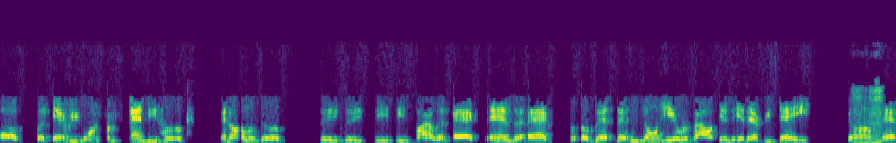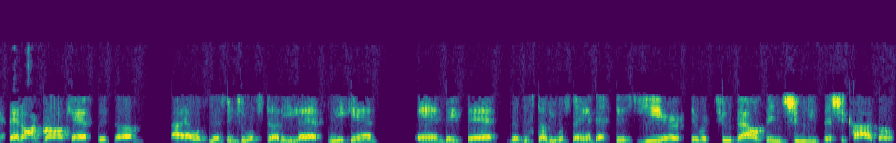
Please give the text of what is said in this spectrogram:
uh, but everyone from Sandy Hook and all of the the the, the, the violent acts and the acts of that that we don't hear about in, in every day um, mm-hmm. that that aren't broadcasted. Um, I, I was listening to a study last weekend, and they said the study was saying that this year there were 2,000 shootings in Chicago.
